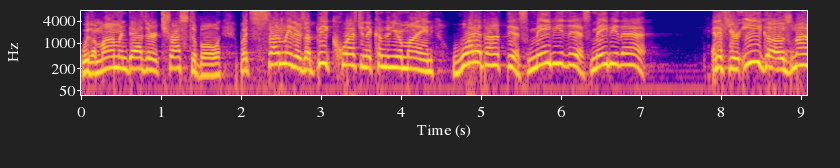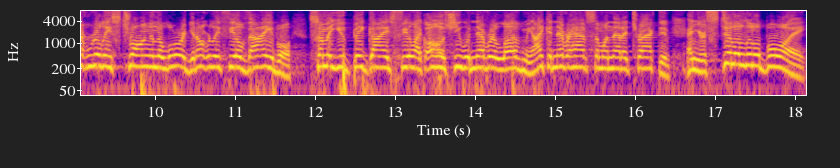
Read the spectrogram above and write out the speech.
with a mom and dad that are trustable. But suddenly there's a big question that comes into your mind. What about this? Maybe this. Maybe that. And if your ego is not really strong in the Lord, you don't really feel valuable. Some of you big guys feel like, oh, she would never love me. I could never have someone that attractive. And you're still a little boy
